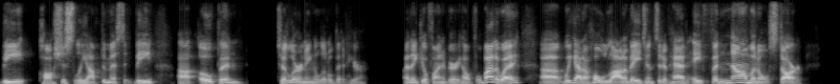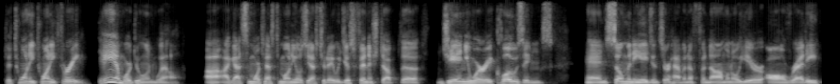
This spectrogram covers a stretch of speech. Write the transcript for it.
Be cautiously optimistic. Be uh, open to learning a little bit here. I think you'll find it very helpful. By the way, uh, we got a whole lot of agents that have had a phenomenal start to 2023. Damn, we're doing well. Uh, I got some more testimonials yesterday. We just finished up the January closings, and so many agents are having a phenomenal year already.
